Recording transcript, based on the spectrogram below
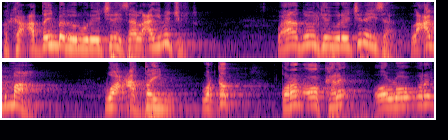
marka caddayn baad warwareejinaysaa lacagi ma jirto. Waxaanaad mobilkeed wareejinaysaa lacag maaha. Waa caddayn warqad qoran oo kale oo loo qoray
